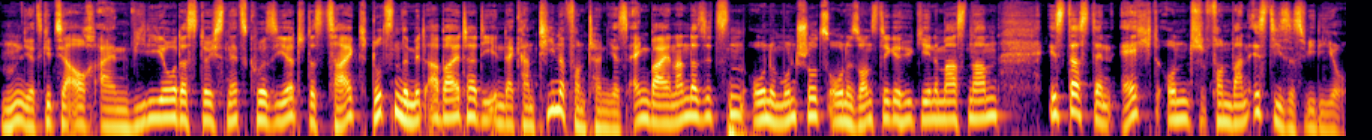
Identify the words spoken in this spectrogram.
Hm, jetzt gibt es ja auch ein Video, das durchs Netz kursiert. Das zeigt Dutzende Mitarbeiter, die in der Kantine von Tönnies eng beieinander sitzen, ohne Mundschutz, ohne sonstige Hygienemaßnahmen. Ist das denn echt und von wann ist dieses Video?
